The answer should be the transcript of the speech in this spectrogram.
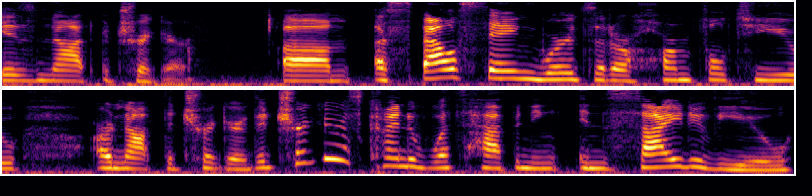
is not a trigger. Um, a spouse saying words that are harmful to you are not the trigger. The trigger is kind of what's happening inside of you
